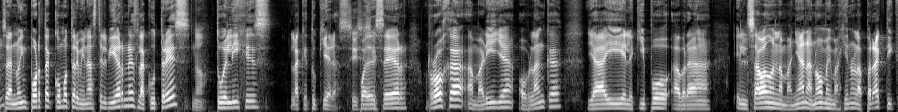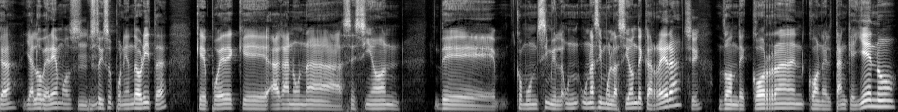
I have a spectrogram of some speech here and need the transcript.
O sea, no importa cómo terminaste el viernes, la Q3, no. tú eliges la que tú quieras. Sí, Puede sí. ser roja, amarilla o blanca. Ya ahí el equipo habrá el sábado en la mañana, ¿no? Me imagino en la práctica, ya lo veremos. Estoy suponiendo ahorita que puede que hagan una sesión de como un simula- un- una simulación de carrera Sí. donde corran con el tanque lleno,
